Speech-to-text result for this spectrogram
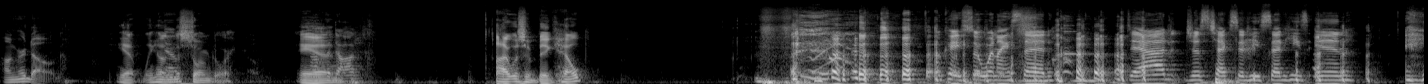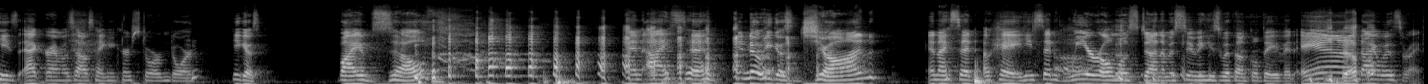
Hung her dog. Yep, we hung No. the storm door. the And dog. I was a big help. Okay, so when I said dad just texted, he said he's in he's at grandma's house hanging her storm door. He goes, by himself? And I said, no, he goes, John? And I said, okay, he said we are almost done. I'm assuming he's with Uncle David. And I was right.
